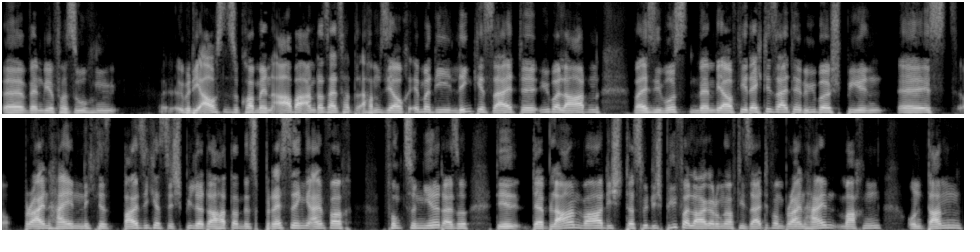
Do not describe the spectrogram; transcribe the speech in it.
äh, wenn wir versuchen, über die Außen zu kommen, aber andererseits hat, haben sie auch immer die linke Seite überladen, weil sie wussten, wenn wir auf die rechte Seite rüberspielen, äh, ist Brian Hein nicht das ballsicherste Spieler, da hat dann das Pressing einfach funktioniert. Also die, der Plan war, die, dass wir die Spielverlagerung auf die Seite von Brian Hein machen und dann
